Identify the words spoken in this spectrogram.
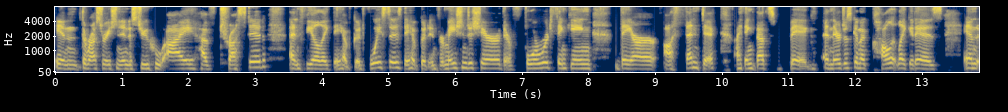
in the restoration industry who I have trusted and feel like they have good voices, they have good information to share, they're forward thinking, they are authentic. I think that's big. And they're just going to call it like it is and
